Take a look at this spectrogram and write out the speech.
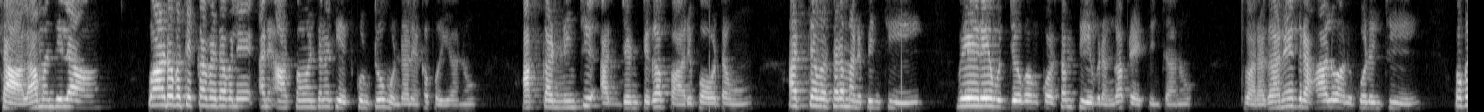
చాలా మందిలా వాడొక తిక్క వెదవలే అని ఆత్మవంచన చేసుకుంటూ ఉండలేకపోయాను. అక్కడి నుంచి అర్జెంటుగా పారిపోవటం అత్యవసరం అనిపించి వేరే ఉద్యోగం కోసం తీవ్రంగా ప్రయత్నించాను. త్వరగానే గ్రహాలు అనుకూలించి ఒక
